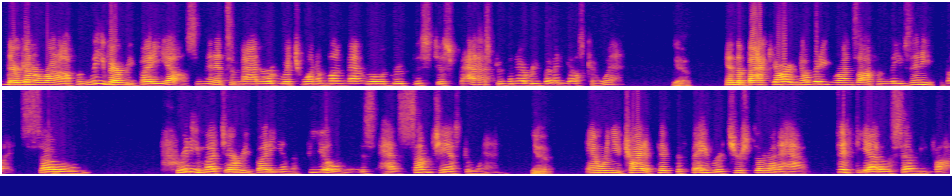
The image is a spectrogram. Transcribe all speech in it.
they're going to run off and leave everybody else. And then it's a matter of which one among that little group that's just faster than everybody else can win. Yeah. In the backyard, nobody runs off and leaves anybody. So pretty much everybody in the field is, has some chance to win. Yeah. And when you try to pick the favorites, you're still going to have 50 out of the 75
